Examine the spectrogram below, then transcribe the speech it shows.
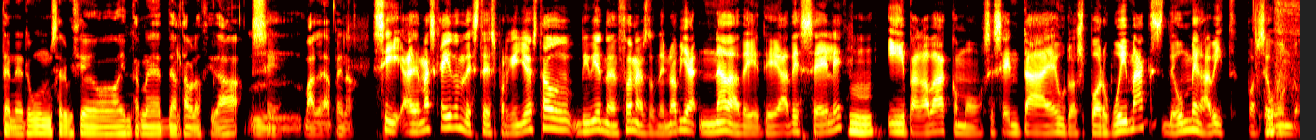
tener un servicio a internet de alta velocidad mm, vale la pena. Sí, además que ahí donde estés, porque yo he estado viviendo en zonas donde no había nada de, de ADSL Mm. y pagaba como 60 euros por WiMAX de un megabit por segundo.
